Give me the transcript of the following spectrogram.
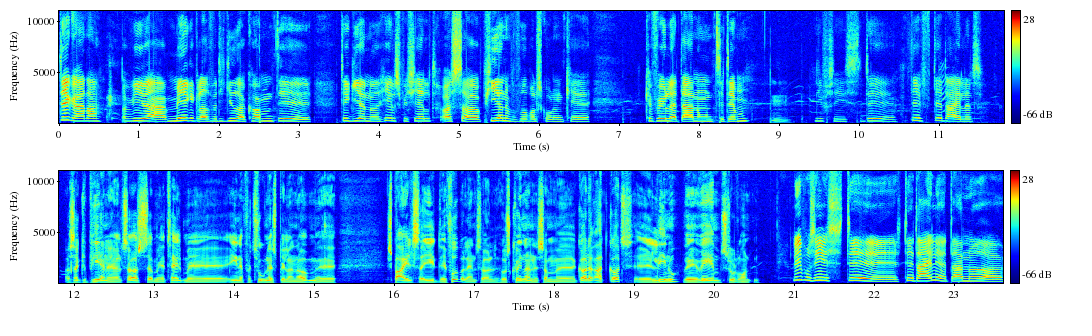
Det gør der, og vi er mega glade for, at de gider at komme. Det, det giver noget helt specielt. Også så pigerne på fodboldskolen kan, kan føle, at der er nogen til dem. Mm. Lige præcis. Det, det, det er dejligt. Og så kan pigerne altså også, som jeg talte med en af Fortuna-spillerne om, øh, spejle sig i et øh, fodboldlandshold hos kvinderne, som gør det ret godt lige nu ved VM-slutrunden. Lige præcis. Det, det er dejligt, at der er noget at,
